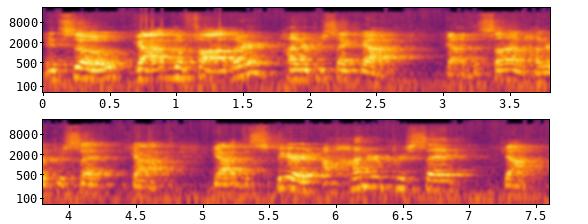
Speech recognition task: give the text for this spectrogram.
And so, God the Father, 100% God. God the Son, 100% God. God the Spirit, 100% God.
